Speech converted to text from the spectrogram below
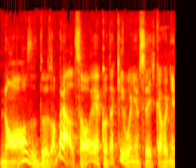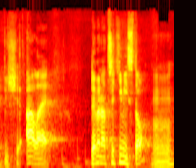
No, to zabral, co? Jako taky o něm se teďka hodně píše. Ale jdeme na třetí místo. Mm.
